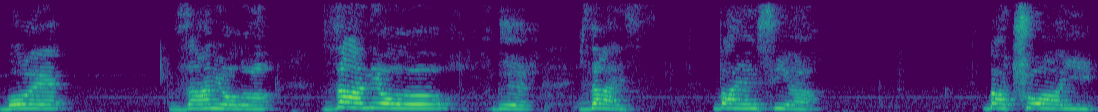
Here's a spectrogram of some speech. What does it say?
Boye. Zaniolo. Zaniolo. Olmadı. Zeiss. Valencia. Batshuayi.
